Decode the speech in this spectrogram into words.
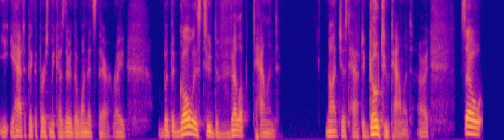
you have to pick the person because they're the one that's there, right? But the goal is to develop talent, not just have to go to talent. All right. So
